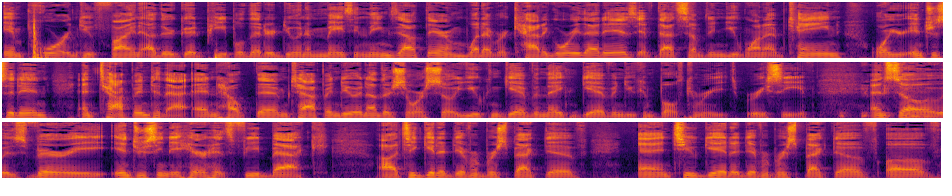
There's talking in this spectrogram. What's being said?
important to find other good people that are doing amazing things out there in whatever category that is if that's something you want to obtain or you're interested in and tap into that and help them tap into another source so you can give and they can give and you can both can re- receive. And so it was very interesting to hear his feedback uh, to get a different perspective and to get a different perspective of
